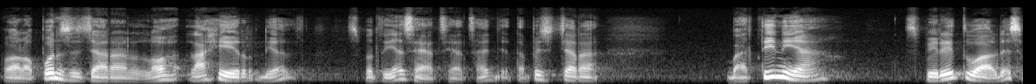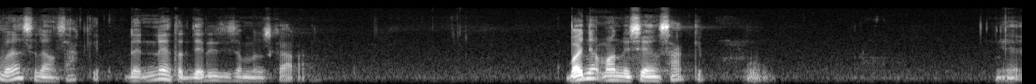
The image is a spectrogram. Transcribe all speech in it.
Walaupun secara lahir dia sepertinya sehat-sehat saja, tapi secara batin ya spiritual dia sebenarnya sedang sakit dan ini yang terjadi di zaman sekarang banyak manusia yang sakit ya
